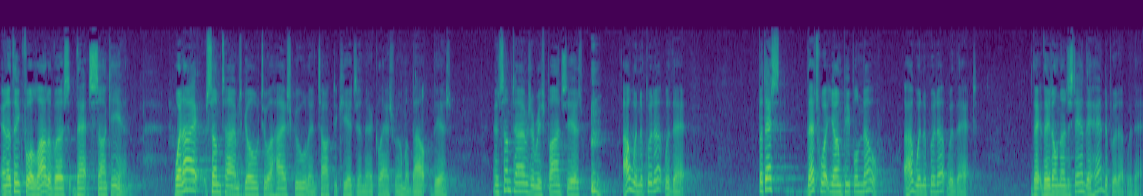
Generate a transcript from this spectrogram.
And I think for a lot of us, that sunk in. When I sometimes go to a high school and talk to kids in their classroom about this, and sometimes the response is, I wouldn't have put up with that. But that's, that's what young people know. I wouldn't have put up with that. They, they don't understand they had to put up with that,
